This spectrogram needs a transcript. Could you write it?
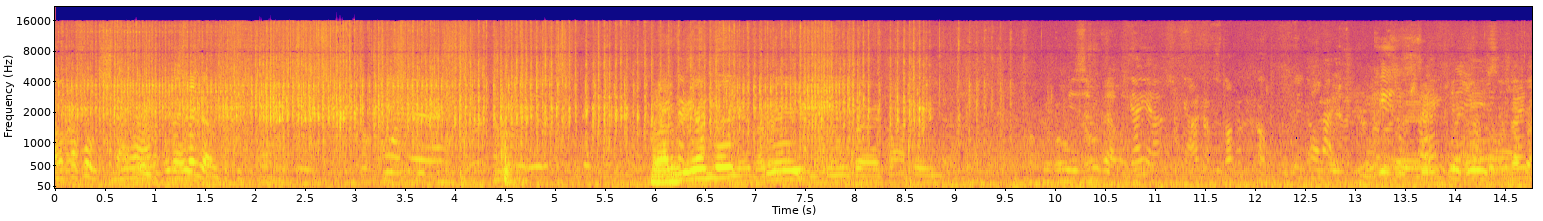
we gaan foto's maken. Dat is wel leuk. Ja, ja, ja, dat snap ik ook.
